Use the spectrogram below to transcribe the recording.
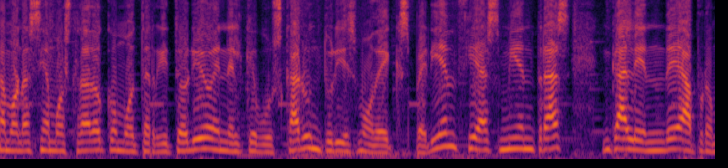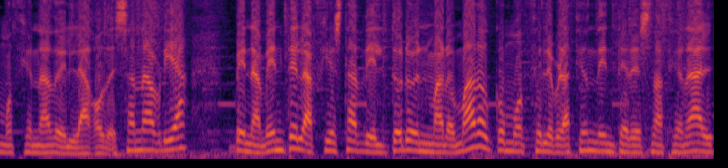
Zamora se ha mostrado como territorio en el que buscar un turismo de experiencias, mientras Galende ha promocionado el lago de Sanabria, Benavente la fiesta del toro en Maromado como celebración de interés nacional.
